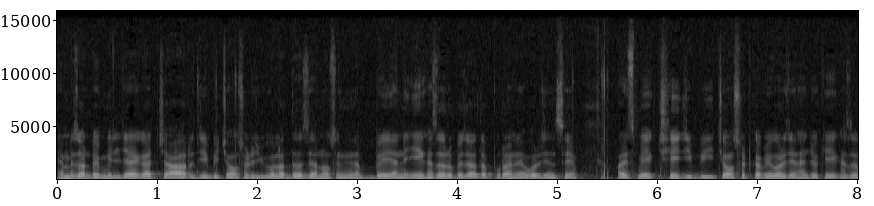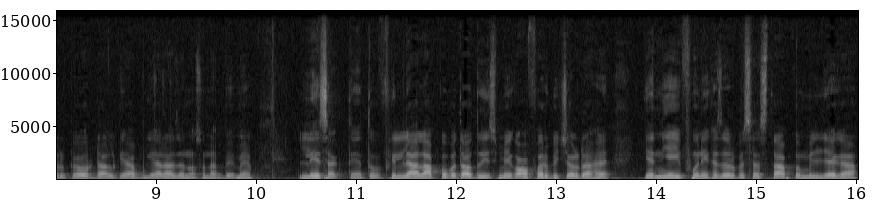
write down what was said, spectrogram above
अमेज़ोन पे मिल जाएगा चार जी बी चौंसठ जी वाला दस हज़ार नौ सौ निन्यानबे, यानी एक हज़ार रुपये ज़्यादा पुराने वर्जन से। और इसमें एक छः जी बी चौंसठ का भी वर्जन है, जो कि एक हज़ार रुपये और डाल के आप ग्यारह हज़ार नौ सौ नब्बे में ले सकते हैं। तो फ़िलहाल आपको बता दूँ, इसमें एक ऑफ़र भी चल रहा है। यानी यही फ़ोन एक हज़ार रुपये सस्ता आपको मिल जाएगा,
